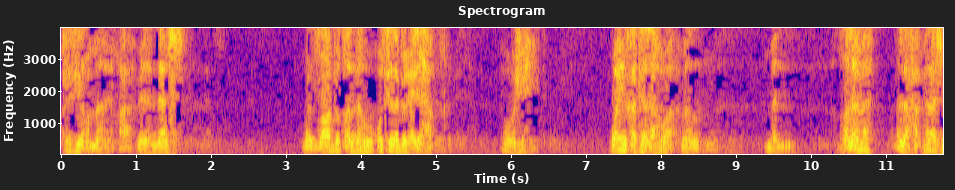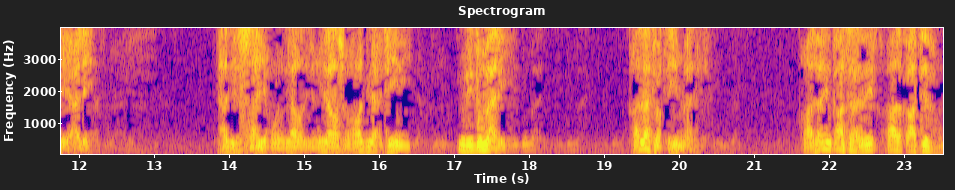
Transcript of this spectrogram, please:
كثيرا ما يقع بين الناس. والضابط أنه قتل بغير حق فهو شهيد. وإن قتله من من ظلمه فلا فلا شيء عليه. الحديث الصحيح يقول يا رسول الله رجل يأتيني يريد مالي. قال لا تعطيه مالك. قال فإن قاتلني قال قاتله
